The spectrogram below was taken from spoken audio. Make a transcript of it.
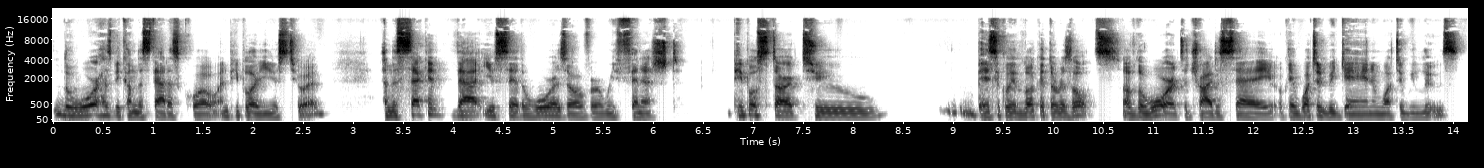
the war has become the status quo and people are used to it. And the second that you say the war is over, we finished, people start to basically look at the results of the war to try to say, okay, what did we gain and what did we lose?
